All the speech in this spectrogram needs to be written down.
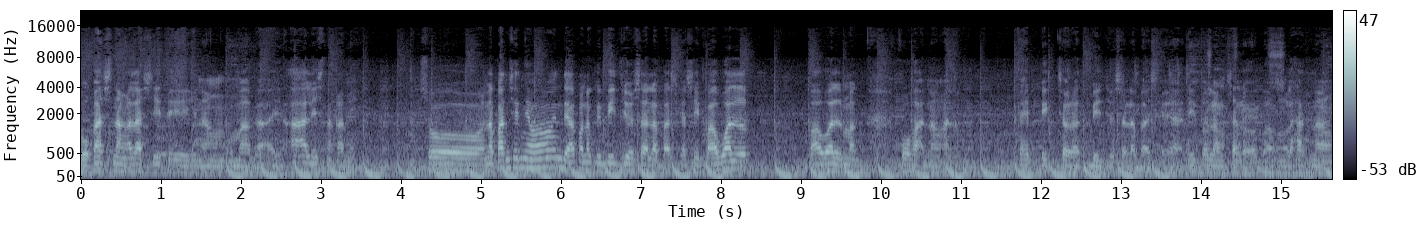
bukas ng alas 7 ng umaga ay aalis na kami so napansin nyo hindi ako nagbibideo sa labas kasi bawal bawal magkuha ng ano kahit picture at video sa labas. Kaya dito lang sa loob ang lahat ng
